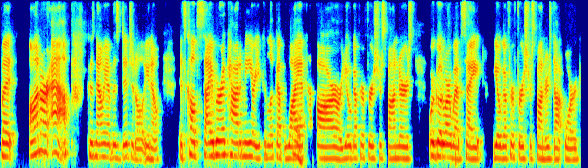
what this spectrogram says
But on our app, because now we have this digital, you know, it's called Cyber Academy, or you can look up YFFR or Yoga for First Responders, or go to our website, yogaforfirstresponders.org.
